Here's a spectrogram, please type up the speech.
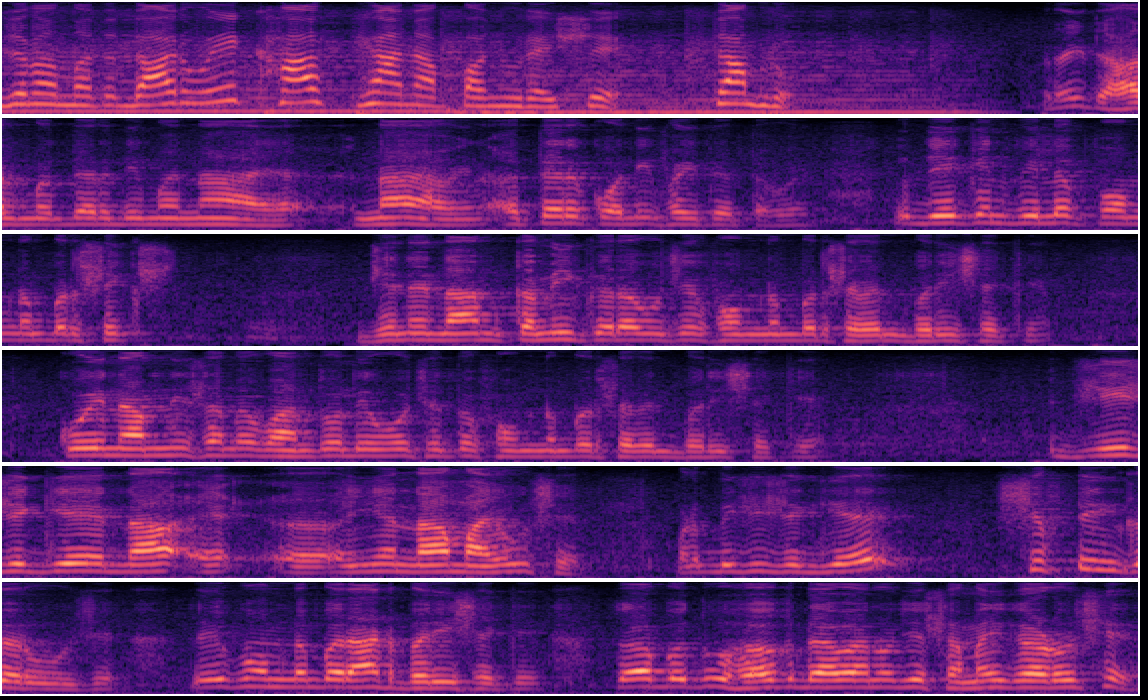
જેમાં મતદારોએ ખાસ ધ્યાન આપવાનું રહેશે. સાંભળો. રાઈટ હાલ મતદારદીમાં ના આયા ના આવે અત્યારે ક્વોલિફાઈ થતા હોય. તો they can fill up form number six જેને નામ કમી કરાવવું છે ફોર્મ નંબર સેવન ભરી શકે. કોઈ નામની સામે વાંધો લેવો છે તો ફોર્મ નંબર સેવન ભરી શકે. જે જગ્યાએ ના અહીંયા નામ આવ્યું છે પણ બીજી જગ્યાએ શિફ્ટિંગ કરવું છે. તો એ ફોર્મ નંબર આઠ ભરી શકે. તો આ બધું હક દાવાનો જે સમયગાળો છે,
